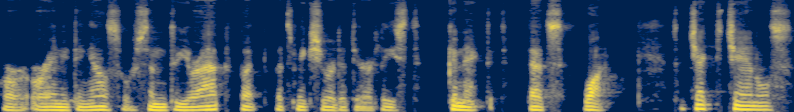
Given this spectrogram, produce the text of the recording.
or, or anything else or send to your app, but let's make sure that they're at least connected. That's one. So check the channels.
